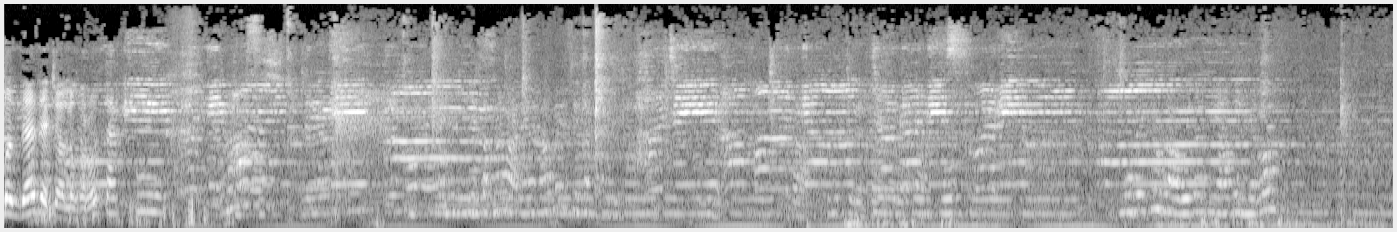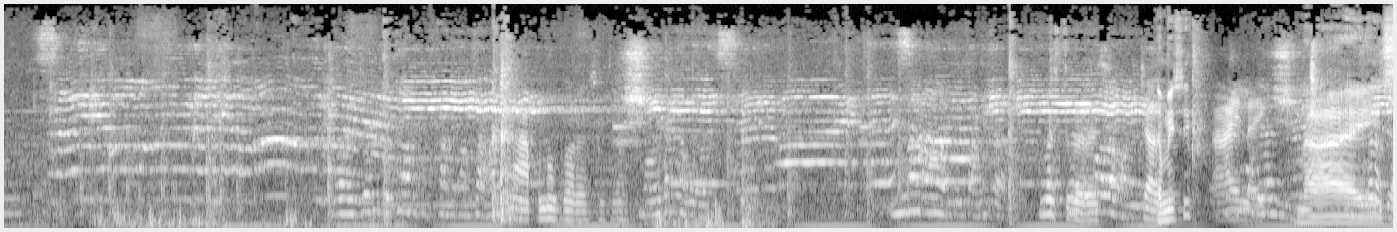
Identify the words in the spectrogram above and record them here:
bagaimana cakap lo kerotak? I like. Nice.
